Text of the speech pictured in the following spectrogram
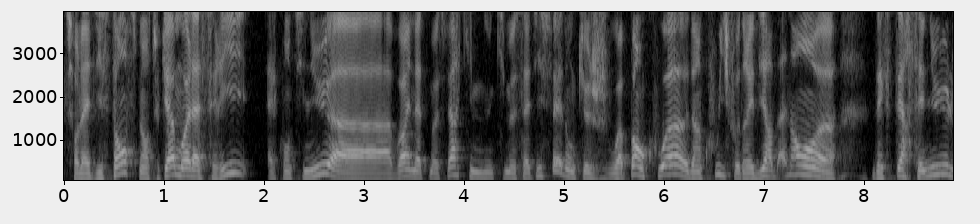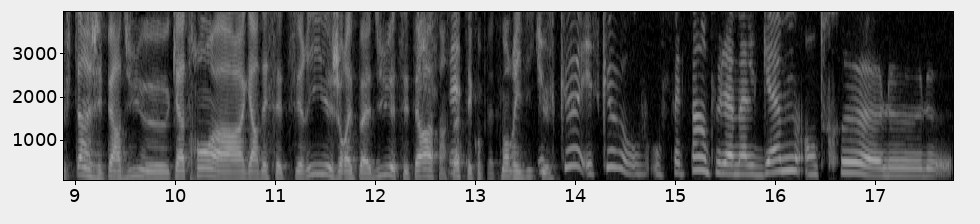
sur la distance. Mais en tout cas, moi, la série, elle continue à avoir une atmosphère qui me, qui me satisfait. Donc, je vois pas en quoi, d'un coup, il faudrait dire, bah non, euh, Dexter, c'est nul. Putain, j'ai perdu euh, 4 ans à regarder cette série. J'aurais pas dû, etc. Enfin, ça, c'est complètement ridicule. Est-ce que, est-ce que vous, faites pas un peu l'amalgame entre euh, le, le,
